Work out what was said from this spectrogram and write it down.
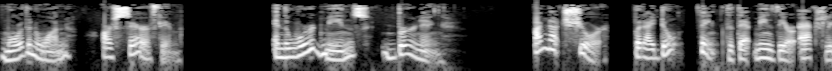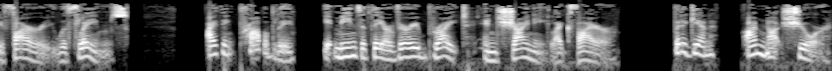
More than one are seraphim. And the word means burning. I'm not sure, but I don't think that that means they are actually fiery with flames. I think probably it means that they are very bright and shiny like fire. But again, I'm not sure.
